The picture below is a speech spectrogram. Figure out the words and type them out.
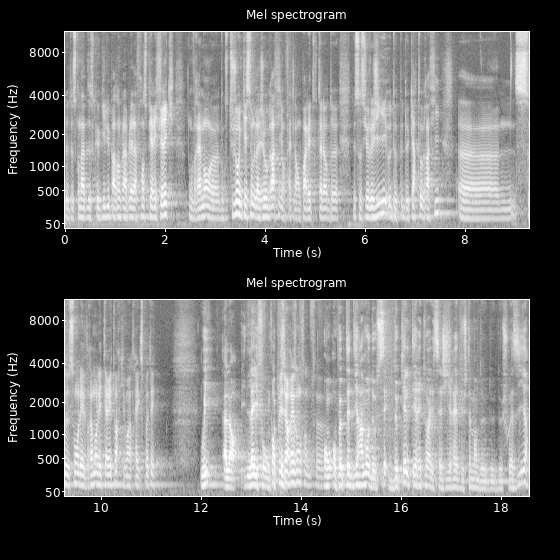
de, de ce qu'on a, de ce que Guy Lu, par exemple, appelait la France périphérique. Donc vraiment, euh, donc c'est toujours une question de la géographie, en fait. Là, on parlait tout à l'heure de, de sociologie, de, de cartographie. Euh, ce sont les, vraiment les territoires qui vont être exploités. Oui, alors là, il faut... on Pour plusieurs raisons, sans doute. euh. On, on peut peut-être dire un mot de, quel territoire il s'agirait justement de, de- de choisir.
